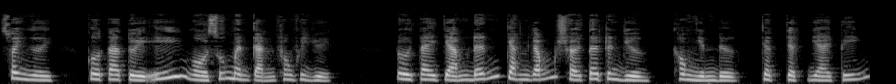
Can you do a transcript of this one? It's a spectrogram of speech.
Xoay người, cô ta tùy ý ngồi xuống bên cạnh Phong Phi Duyệt. Đôi tay chạm đến chăn gấm sợi tơ trên giường, không nhịn được, chật chật dài tiếng.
